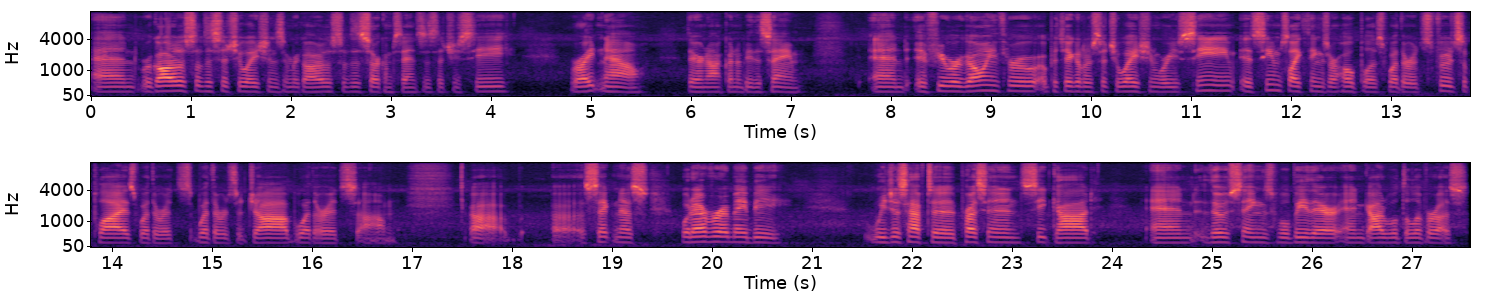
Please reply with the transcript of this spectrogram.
And regardless of the situations and regardless of the circumstances that you see right now, they're not going to be the same. And if you were going through a particular situation where you seem it seems like things are hopeless, whether it's food supplies, whether it's whether it's a job, whether it's um, uh, uh, sickness, whatever it may be, we just have to press in, seek God, and those things will be there, and God will deliver us.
